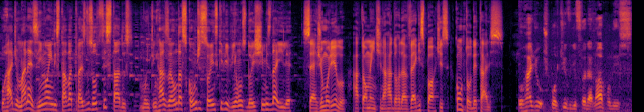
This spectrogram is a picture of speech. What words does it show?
o rádio Manezinho ainda estava atrás dos outros estados, muito em razão das condições que viviam os dois times da ilha. Sérgio Murilo, atualmente narrador da VEG Esportes, contou detalhes. O rádio esportivo de Florianópolis,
